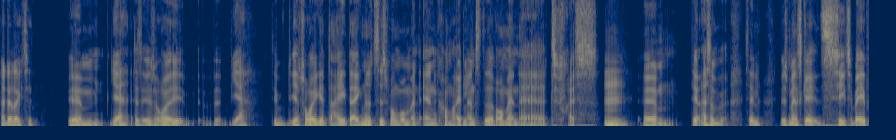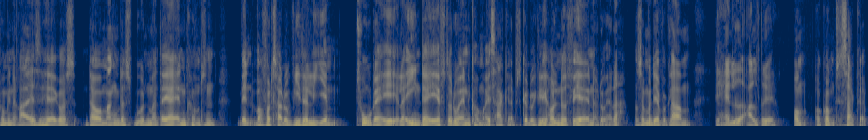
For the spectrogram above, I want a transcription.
er det rigtigt? Øhm, ja, altså jeg tror, jeg, ja, det, jeg tror ikke, der er, der er ikke noget tidspunkt, hvor man ankommer et eller andet sted, hvor man er tilfreds. Mm. Øhm, det, altså, selv hvis man skal se tilbage på min rejse her, ikke også, der var mange, der spurgte mig, da jeg ankom sådan, men hvorfor tager du vidderligt hjem to dage eller en dag efter du ankommer i Zagreb? Skal du ikke lige holde noget ferie, når du er der? Og så måtte jeg forklare dem, det handlede aldrig om at komme til Zagreb.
